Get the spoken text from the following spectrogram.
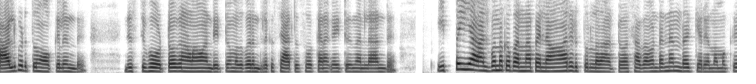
ആൽബം എടുത്ത് നോക്കലുണ്ട്. ജസ്റ്റ് ഫോട്ടോ കാണാൻ വേണ്ടിയിട്ടും അതുപോലെ എന്തെങ്കിലുമൊക്കെ സ്റ്റാറ്റസ് വെക്കാനൊക്കെ ആയിട്ട് എന്നല്ലാണ്ട് ഇപ്പം ഈ ആൽബം എന്നൊക്കെ പറഞ്ഞാൽ അപ്പോൾ എല്ലാവരുടെ അടുത്തുള്ളതാണ് കേട്ടോ പക്ഷെ അതുകൊണ്ട് തന്നെ എന്താക്കി അറിയാം നമുക്ക്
